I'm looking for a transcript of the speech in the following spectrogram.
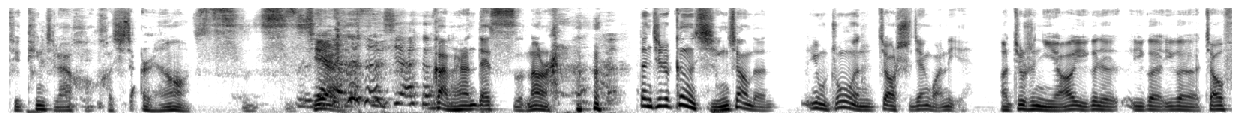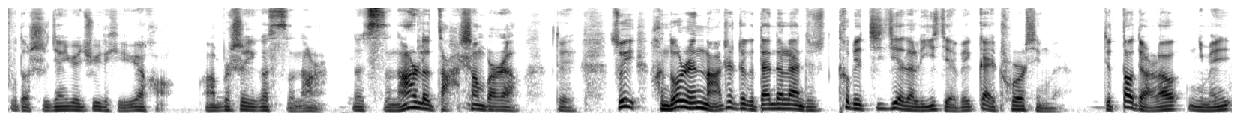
就听起来好好吓人啊！死死线，死线，干不上得死那儿。但其实更形象的用中文叫时间管理啊，就是你要一个一个一个交付的时间越具体越好，而不是一个死那儿。那死那儿了咋上班啊？对，所以很多人拿着这个 deadline 就是特别机械的理解为盖戳行为，就到点了你没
